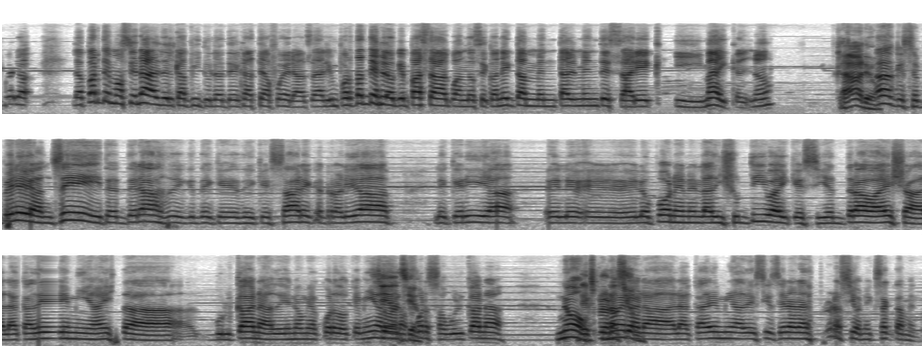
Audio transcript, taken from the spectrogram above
Bueno, la parte emocional del capítulo te dejaste afuera. O sea, lo importante es lo que pasa cuando se conectan mentalmente Sarek y Michael, ¿no? Claro. Ah, que se pelean, sí, y te enterás de, que- de que, de que Sarek en realidad le quería, eh, le- eh, lo ponen en la disyuntiva y que si entraba ella a la academia esta vulcana de no me acuerdo qué mierda, Ciencia. la fuerza vulcana, no, De exploración. no era la, la academia de ciencia, era la de exploración, exactamente.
